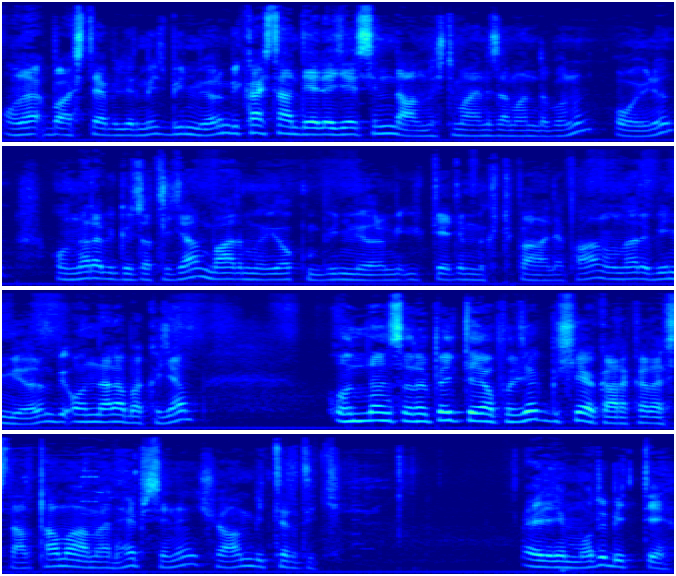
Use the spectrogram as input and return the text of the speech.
Ona başlayabilir miyiz bilmiyorum. Birkaç tane DLC'sini de almıştım aynı zamanda bunun oyunun. Onlara bir göz atacağım. Var mı yok mu bilmiyorum. Yükledim mi kütüphanede falan onları bilmiyorum. Bir onlara bakacağım. Ondan sonra pek de yapılacak bir şey yok arkadaşlar. Tamamen hepsini şu an bitirdik. Alien modu bitti.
